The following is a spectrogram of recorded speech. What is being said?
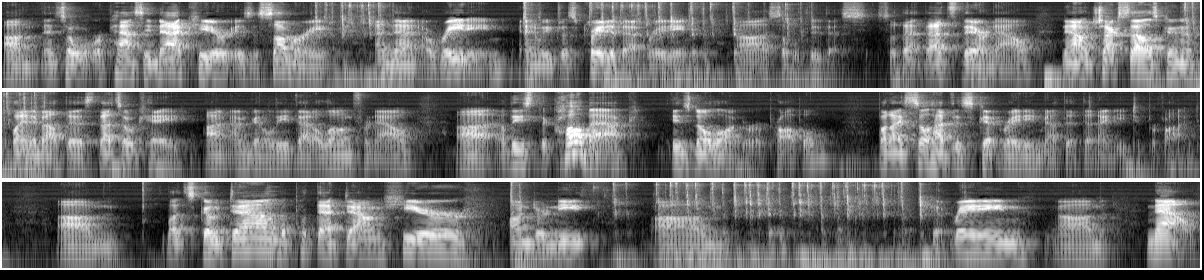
Um, and so what we're passing back here is a summary and then a rating, and we've just created that rating, uh, so we'll do this. So that, that's there now. Now, checkstyle is going to complain about this. That's okay. I'm, I'm going to leave that alone for now uh, at least the callback is no longer a problem, but I still have this get rating method that I need to provide. Um, let's go down, we'll put that down here underneath um, get rating. Um, now,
